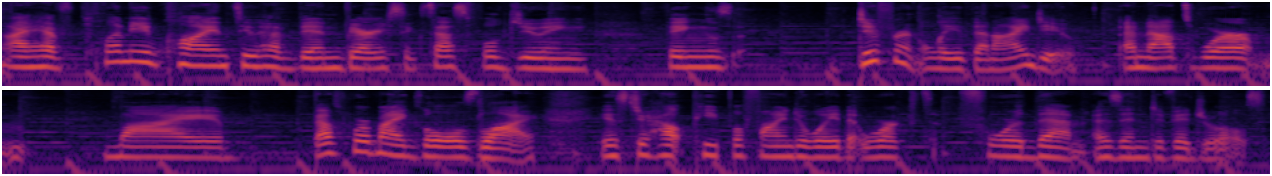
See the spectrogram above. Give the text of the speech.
I have plenty of clients who have been very successful doing things differently than I do, and that's where my that's where my goals lie is to help people find a way that works for them as individuals.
